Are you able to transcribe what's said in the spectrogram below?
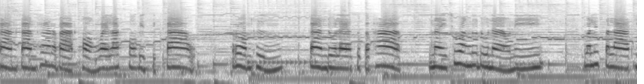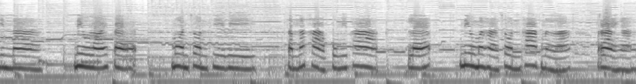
การณ์การแพร่ระบาดของไวรัสโควิด -19 รวมถึงการดูแลสุขภาพ ในช่วงฤดูหนาวนี้ วลิศลาทินนา นิวร้อยแปดมวลชนทีวี สำนักข่าวภูมิภาค และนิวมหาชนภาคเหนือ รายงาน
